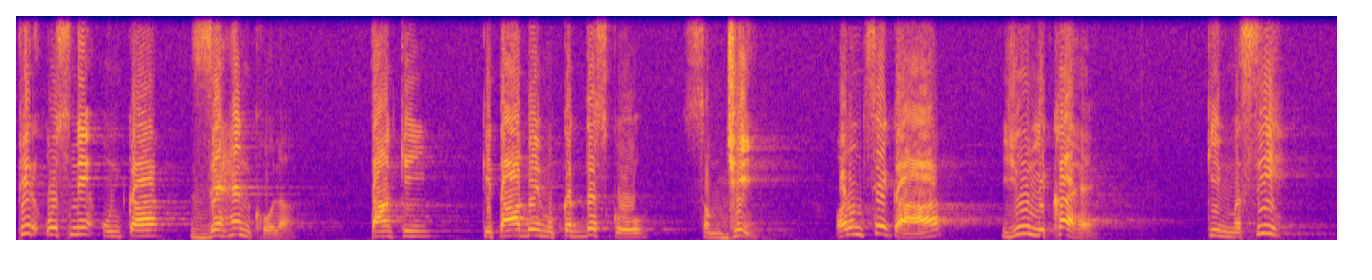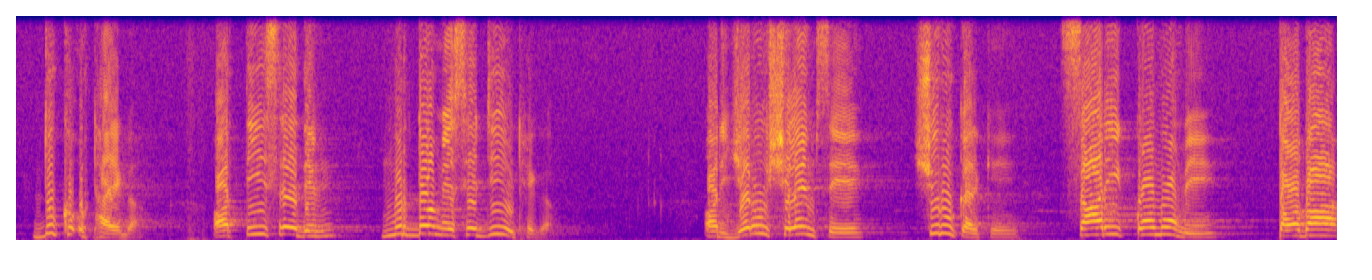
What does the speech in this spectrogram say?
پھر اس نے ان کا ذہن کھولا تاکہ کتاب مقدس کو سمجھیں اور ان سے کہا، یوں لکھا ہے کہ مسیح دکھ اٹھائے گا۔ اور تیسرے دن مردوں میں سے جی اٹھے گا۔ اور یروشلم سے شروع کر کے ساری قوموں میں توبہ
